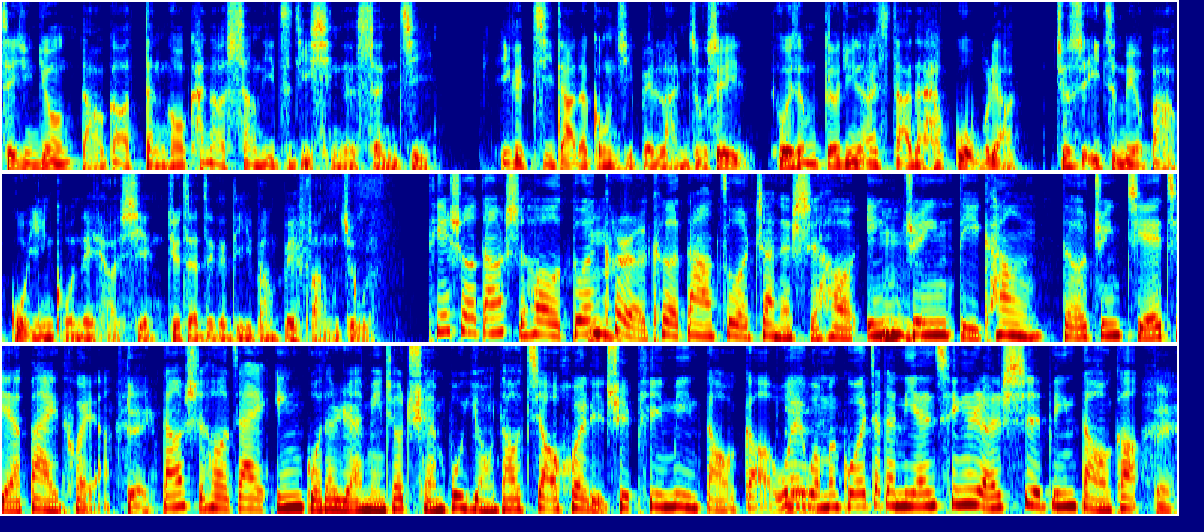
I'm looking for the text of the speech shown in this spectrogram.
这群就用祷告等候看到上帝自己行的神迹，一个极大的攻击被拦住。所以为什么德军的二次大战他过不了，就是一直没有办法过英国那条线，就在这个地方被防住了。听说当时候敦刻尔克大作战的时候，英军抵抗德军节节败退啊。对，当时候在英国的人民就全部涌到教会里去拼命祷告，为我们国家的年轻人士兵祷告。对，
